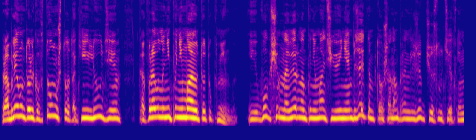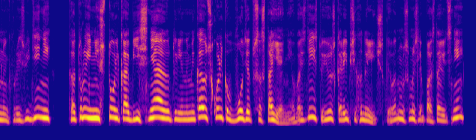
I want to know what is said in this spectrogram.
Проблема только в том, что такие люди, как правило, не понимают эту книгу. И, в общем, наверное, понимать ее и не обязательно, потому что она принадлежит к числу тех немногих произведений, которые не столько объясняют или намекают, сколько вводят в состояние. Воздействие ее скорее психоделическое. В этом смысле поставить с ней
